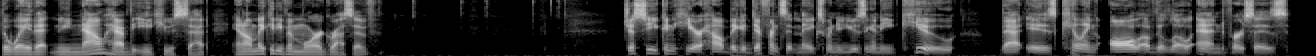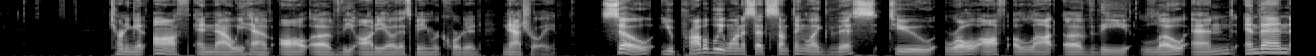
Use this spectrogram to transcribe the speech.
the way that we now have the EQ set. And I'll make it even more aggressive just so you can hear how big a difference it makes when you're using an EQ that is killing all of the low end versus turning it off, and now we have all of the audio that's being recorded naturally. So you probably want to set something like this to roll off a lot of the low end. And then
